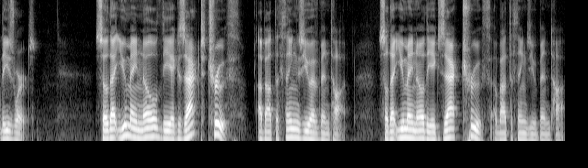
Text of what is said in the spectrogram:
these words so that you may know the exact truth about the things you have been taught. So that you may know the exact truth about the things you've been taught.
